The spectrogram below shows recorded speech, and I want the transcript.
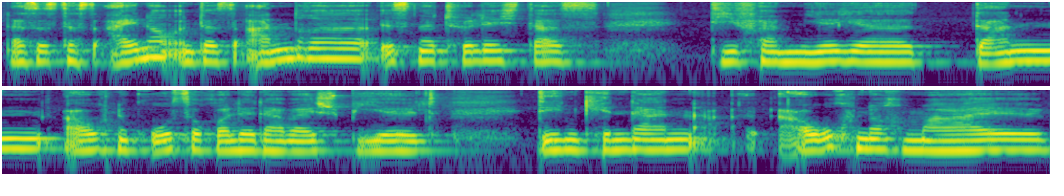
Das ist das eine. Und das andere ist natürlich, dass die Familie dann auch eine große Rolle dabei spielt, den Kindern auch nochmal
